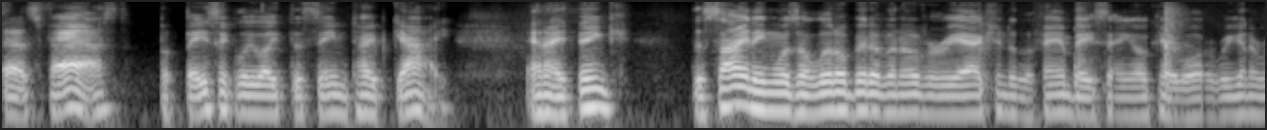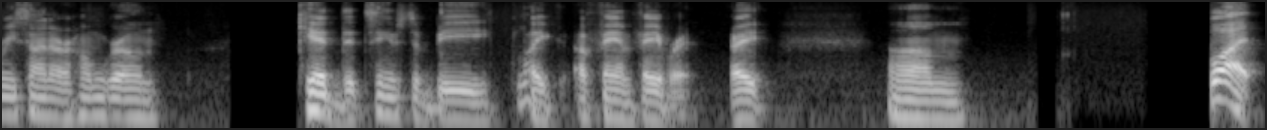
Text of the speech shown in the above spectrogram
as fast, but basically like the same type guy. And I think the signing was a little bit of an overreaction to the fan base saying, okay, well, are we going to re-sign our homegrown kid that seems to be like a fan favorite, right? Um, but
